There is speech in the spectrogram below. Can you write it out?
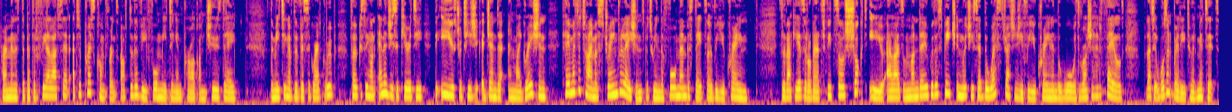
Prime Minister Petr Fiala said at a press conference after the V4 meeting in Prague on Tuesday. The meeting of the Visegrad Group, focusing on energy security, the EU strategic agenda and migration, came at a time of strained relations between the four member states over Ukraine. Slovakia's Robert Fico shocked EU allies on Monday with a speech in which he said the West strategy for Ukraine in the war with Russia had failed, but that it wasn't ready to admit it.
